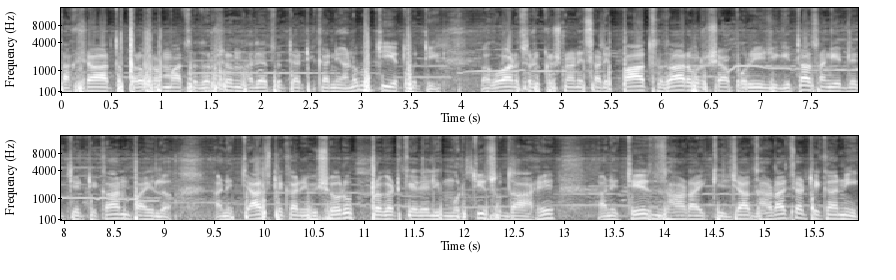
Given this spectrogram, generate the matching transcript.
साक्षात परब्रह्माचं दर्शन झाल्याचं त्या ठिकाणी अनुभूती येत होती. भगवान श्रीकृष्णाने साडेपाच हजार वर्षापूर्वी जी गीता सांगितली ते ठिकाण पाहिलं आणि त्याच ठिकाणी विश्वरूप प्रगट केलेली मूर्तीसुद्धा आहे. आणि तेच झाड आहे की ज्या झाडाच्या ठिकाणी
